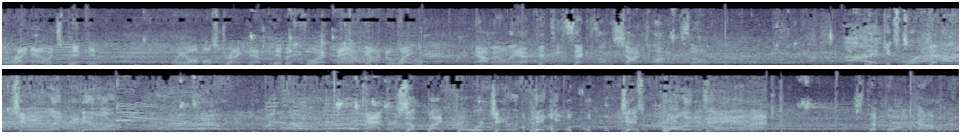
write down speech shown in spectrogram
But right now it's Pickett. Well, he almost dragged that pivot foot. May have gotten away with it. Now they only have 15 seconds on the shot clock, so. Pickett's working on Jalen Miller. Andrews up by four. Jalen Pickett just bullied his way to the back. Stepped up with confidence.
